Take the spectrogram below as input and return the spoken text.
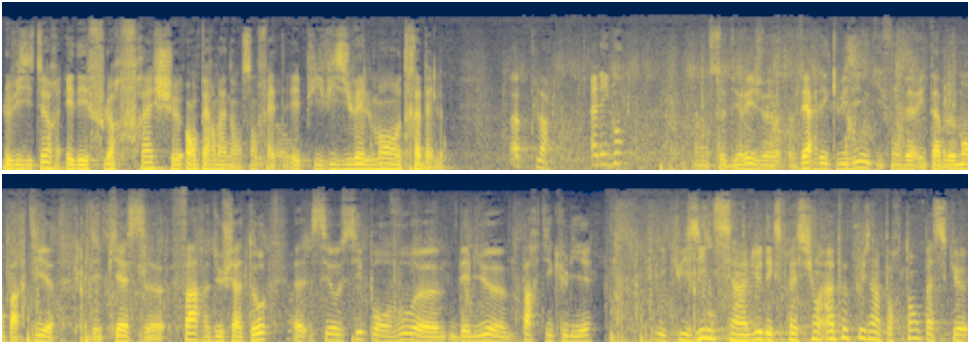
le visiteur ait des fleurs fraîches en permanence, en fait. Et puis visuellement très belles. Hop là, allez go on se dirige vers les cuisines qui font véritablement partie des pièces phares du château. C'est aussi pour vous des lieux particuliers les cuisines, c'est un lieu d'expression un peu plus important parce que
